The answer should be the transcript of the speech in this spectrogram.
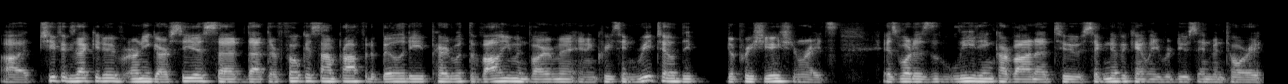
Uh, Chief Executive Ernie Garcia said that their focus on profitability paired with the volume environment and increasing retail de- depreciation rates is what is leading Carvana to significantly reduce inventory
